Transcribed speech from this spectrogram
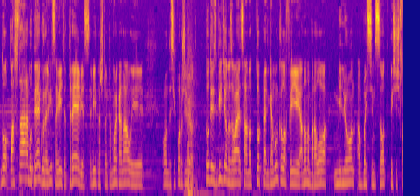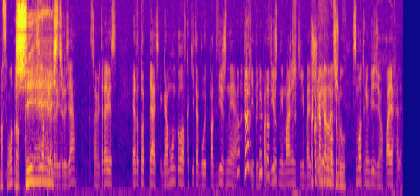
Но по старому тегу написано, видите, Трэвис. Видно, что это мой канал, и он до сих пор живет. Тут есть видео, называется оно топ-5 гомункулов, и оно набрало миллион восемьсот тысяч просмотров. Всем привет, дорогие Жесть. друзья. С вами Трэвис. Это топ-5 гомункулов. Какие-то будут подвижные, какие-то неподвижные, маленькие, большие. контент В раньше общем, был. смотрим видео. Поехали.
